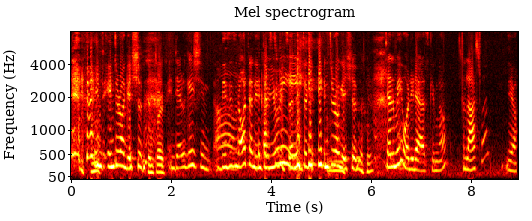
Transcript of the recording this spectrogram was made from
In interrogation. Interrogation. This is ah, not an interview, custody. it's an inter interrogation. Mm-hmm. Tell me, what did I ask him now? The last one? Yeah.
